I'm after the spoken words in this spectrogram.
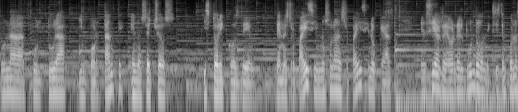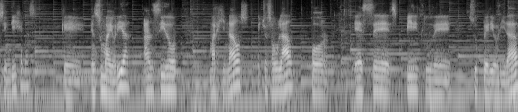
una cultura importante en los hechos históricos de, nuestro país y no solo en nuestro país, sino que en sí alrededor del mundo donde existen pueblos indígenas que en su mayoría han sido marginados, hechos a un lado por ese espíritu de superioridad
